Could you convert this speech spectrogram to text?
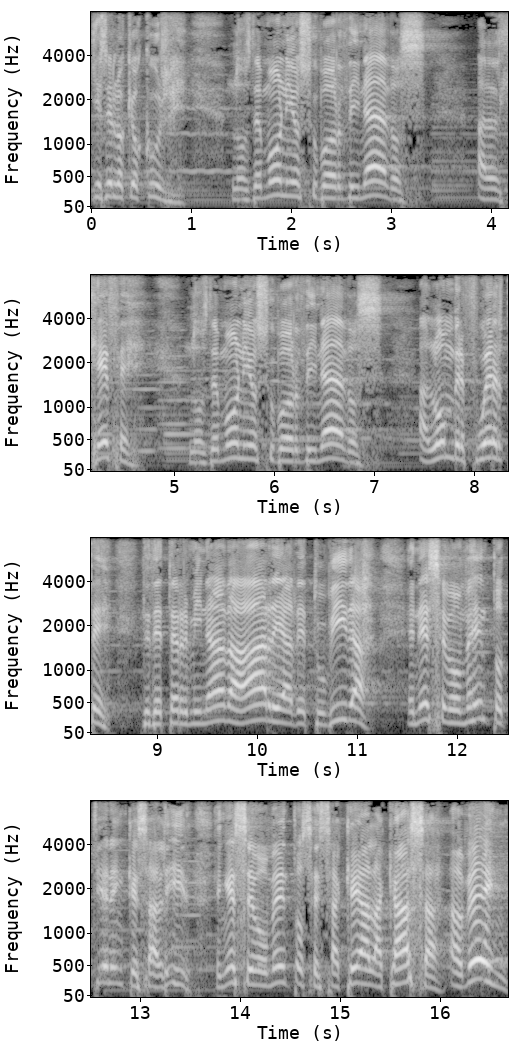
Y eso es lo que ocurre. Los demonios subordinados al jefe, los demonios subordinados al hombre fuerte de determinada área de tu vida, en ese momento tienen que salir. En ese momento se saquea la casa. Amén.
